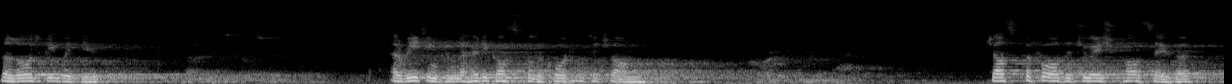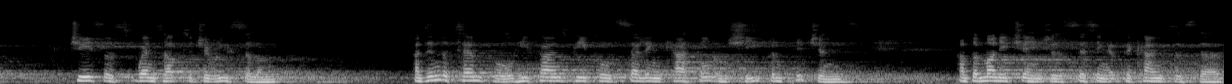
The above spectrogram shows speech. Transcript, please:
The Lord be with you. A reading from the Holy Gospel according to John. Just before the Jewish Passover, Jesus went up to Jerusalem, and in the temple he found people selling cattle and sheep and pigeons, and the money changers sitting at the counters there.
